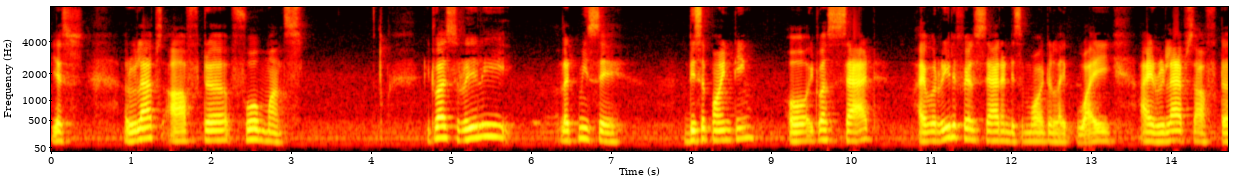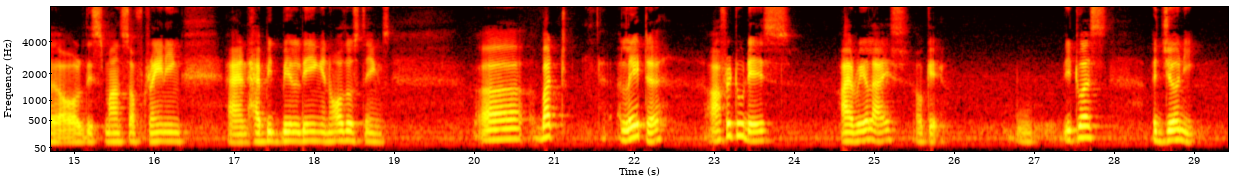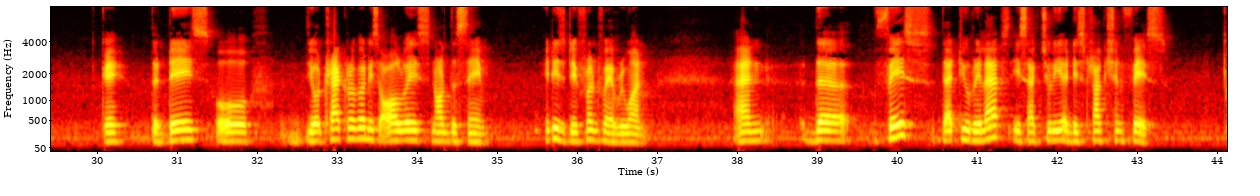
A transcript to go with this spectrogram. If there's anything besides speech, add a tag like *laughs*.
Yes relapse after four months. It was really let me say disappointing or it was sad. I really felt sad and disappointed like why i relapsed after all these months of training and habit building and all those things. Uh, but later after two days I realized okay, it was a journey. Okay, the days or your track record is always not the same, it is different for everyone, and the phase that you relapse is actually a destruction phase.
